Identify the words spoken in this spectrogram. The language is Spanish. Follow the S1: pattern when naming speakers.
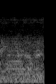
S1: Gracias.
